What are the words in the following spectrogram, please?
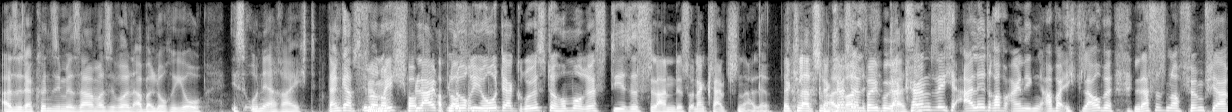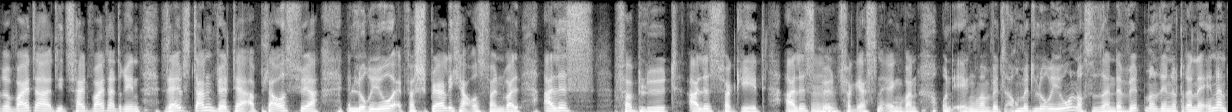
also da können sie mir sagen, was sie wollen, aber Loriot ist unerreicht. Dann gab es Für immer noch mich bleibt Loriot der größte Humorist dieses Landes. Und dann klatschen alle. Da klatschen Da, alle, klatschen alle. da können sich alle drauf einigen. Aber ich glaube, lass es noch fünf Jahre weiter, die Zeit weiterdrehen. Selbst dann wird der Applaus für Loriot etwas spärlicher ausfallen, weil alles verblüht, alles vergeht, alles Mhm. wird vergessen irgendwann. Und irgendwann wird es auch mit Loriot noch so sein. Da wird man sich noch dran erinnern.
